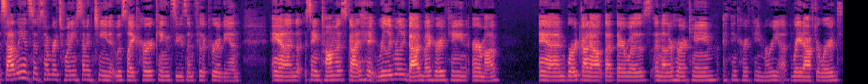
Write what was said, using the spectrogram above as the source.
sadly in September 2017 it was like hurricane season for the Caribbean and St. Thomas got hit really, really bad by Hurricane Irma. And word got out that there was another hurricane, I think Hurricane Maria, right afterwards.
